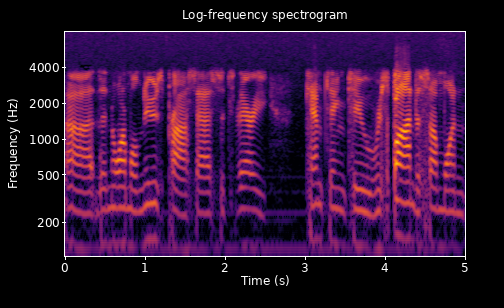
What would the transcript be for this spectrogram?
uh, the normal news process. It's very tempting to respond to someone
